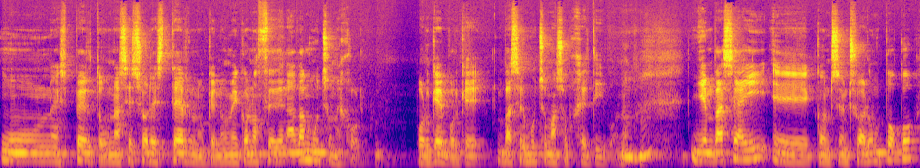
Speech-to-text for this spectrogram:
un experto, un asesor externo que no me conoce de nada, mucho mejor. ¿Por qué? Porque va a ser mucho más objetivo. ¿no? Y en base ahí, eh, consensuar un poco,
